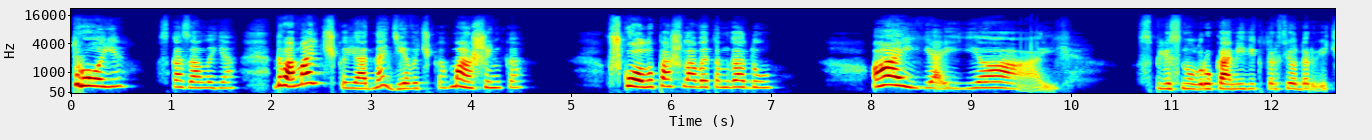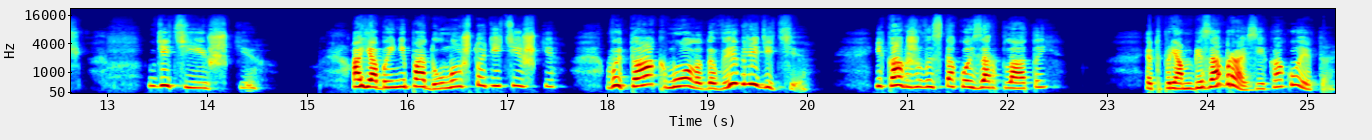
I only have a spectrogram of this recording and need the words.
Трое, сказала я. Два мальчика и одна девочка, Машенька. В школу пошла в этом году. Ай-яй-яй, сплеснул руками Виктор Федорович. Детишки. А я бы и не подумал, что детишки. Вы так молодо выглядите. И как же вы с такой зарплатой? Это прям безобразие какое-то.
